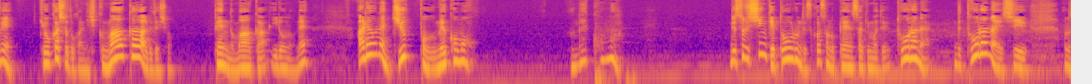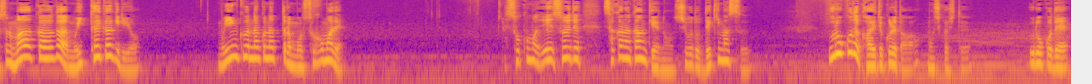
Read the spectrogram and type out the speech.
ね教科書とかに引くマーカーあるでしょ。ペンのマーカー色のね。あれをね10本埋め込もう。埋め込む。でそれ神経通るんですか？そのペン先まで。通らない。で通らないしあのそのマーカーがもう1回限りよ。もうインクがなくなったらもうそこまで。そこまで。えそれで魚関係の仕事できます？鱗で書いてくれた？もしかして。鱗で。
